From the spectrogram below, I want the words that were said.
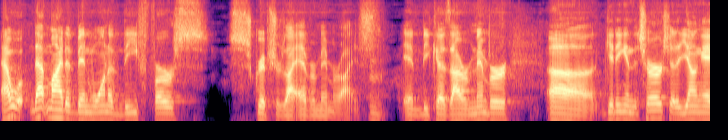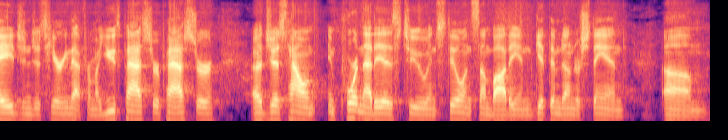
That, that might have been one of the first scriptures I ever memorized. Mm. And because I remember uh, getting in the church at a young age and just hearing that from a youth pastor, pastor, uh, just how important that is to instill in somebody and get them to understand um,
